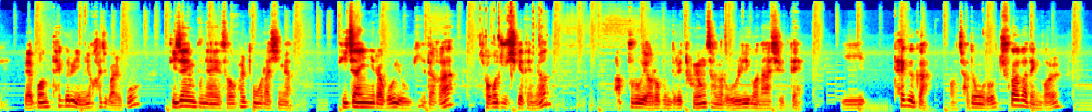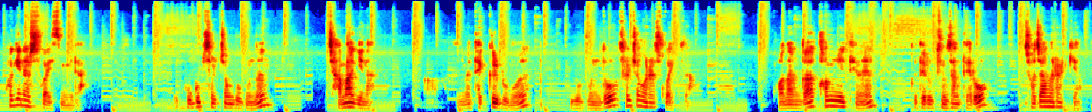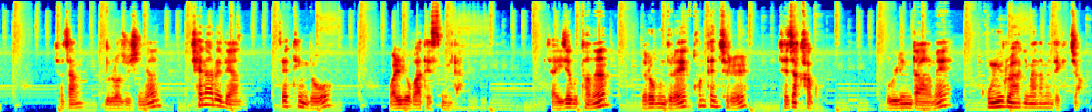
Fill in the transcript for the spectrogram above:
예, 매번 태그를 입력하지 말고 디자인 분야에서 활동을 하시면 디자인이라고 여기에다가 적어주시게 되면 앞으로 여러분들이 동영상을 올리거나 하실 때 이 태그가 어, 자동으로 추가가 된 걸 확인할 수가 있습니다. 고급 설정 부분은 자막이나 어, 아니면 댓글 부분 이 부분도 설정을 할 수가 있고요. 권한과 커뮤니티는 그대로 둔 상태로 저장을 할게요. 저장 눌러주시면 채널에 대한 세팅도 완료가 됐습니다. 자, 이제부터는 여러분들의 콘텐츠를 제작하고 올린 다음에 공유를 하기만 하면 되겠죠.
